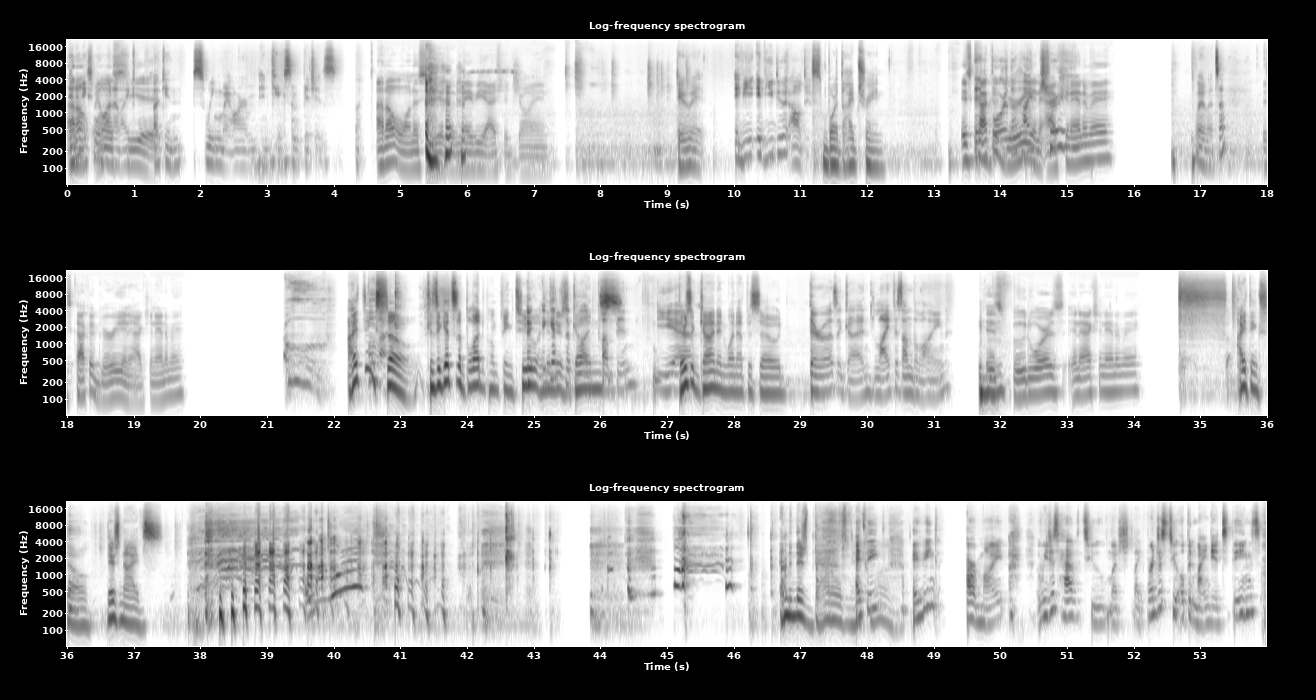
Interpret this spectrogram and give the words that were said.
I And it don't makes me wanna like see it. fucking swing my arm and kick some bitches. Like, I don't want to see it, but maybe I should join. Do it. If you if you do it, I'll do it. Just board the hype train. Is Then Kakegurui an train. action anime? Wait, what's up? Is Kakegurui an action anime? Oh, I think Fuck. so because it gets the blood pumping too, it, and it then gets there's the blood guns. pumping. Yeah, There's a gun in one episode. there was a gun. Life is on the line. Mm-hmm. Is Food Wars an action anime? I think so. There's knives. And then there's battles, man. I come think on. I think our mind we just have too much like we're just too open minded to things.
